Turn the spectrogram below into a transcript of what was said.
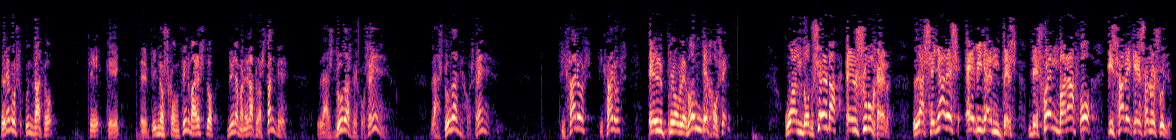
tenemos un dato que, que en fin, nos confirma esto de una manera aplastante. Las dudas de José. Las dudas de José. Fijaros, fijaros, el problemón de José. Cuando observa en su mujer las señales evidentes de su embarazo y sabe que eso no es suyo.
